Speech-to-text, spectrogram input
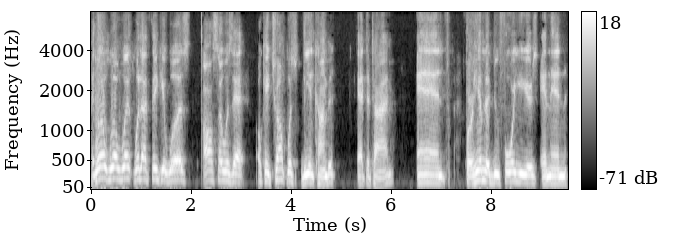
And- Well, well, what what I think it was also was that okay, Trump was the incumbent at the time, and f- for him to do four years and then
